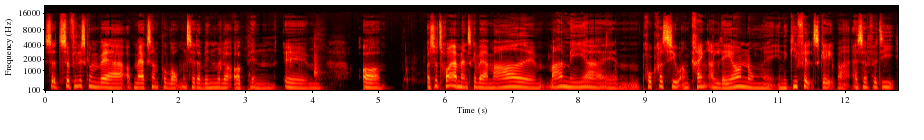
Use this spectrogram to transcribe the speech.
så selvfølgelig skal man være opmærksom på, hvor man sætter vindmøller op henne. Øhm, og, og så tror jeg, at man skal være meget, øh, meget mere øh, progressiv omkring at lave nogle øh, energifællesskaber. Altså fordi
